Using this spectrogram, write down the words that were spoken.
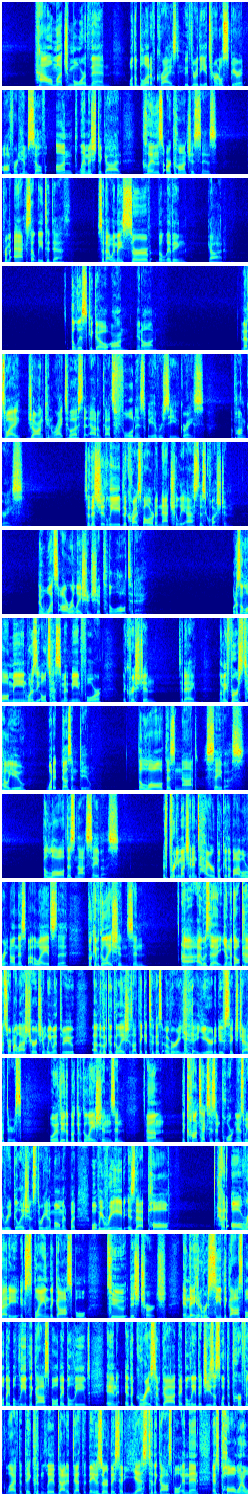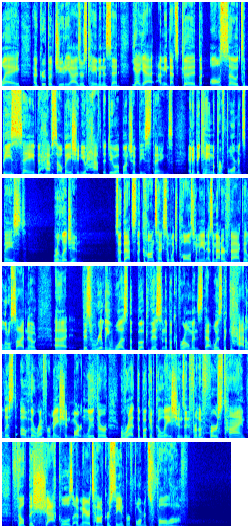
how much more then will the blood of Christ, who through the eternal Spirit offered himself unblemished to God, cleanse our consciences from acts that lead to death, so that we may serve the living God? The list could go on and on. And that's why John can write to us that out of God's fullness we have received grace upon grace. So, this should lead the Christ follower to naturally ask this question Then, what's our relationship to the law today? What does the law mean? What does the Old Testament mean for the Christian today? Let me first tell you what it doesn't do. The law does not save us. The law does not save us. There's pretty much an entire book of the Bible written on this, by the way. It's the book of Galatians. And uh, I was the young adult pastor at my last church, and we went through uh, the book of Galatians. I think it took us over a year to do six chapters. We went through the book of Galatians, and um, the context is important as we read Galatians 3 in a moment. But what we read is that Paul had already explained the gospel to this church and they had received the gospel. They believed the gospel. They believed in, in, the grace of God. They believed that Jesus lived a perfect life that they couldn't live, died a death that they deserved. They said yes to the gospel. And then, as Paul went away, a group of Judaizers came in and said, Yeah, yeah, I mean, that's good. But also, to be saved, to have salvation, you have to do a bunch of these things. And it became a performance based religion. So that's the context in which Paul is coming in. As a matter of fact, a little side note uh, this really was the book, this and the book of Romans, that was the catalyst of the Reformation. Martin Luther read the book of Galatians and for the first time felt the shackles of meritocracy and performance fall off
